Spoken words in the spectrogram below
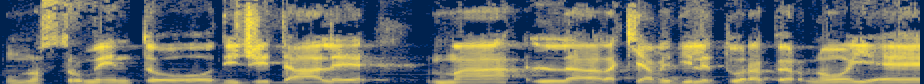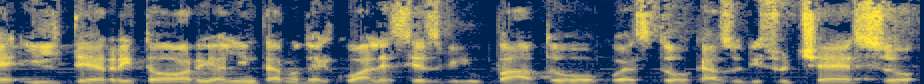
uno strumento digitale, ma la, la, chiave di lettura per noi è il territorio all'interno del quale si è sviluppato questo caso di successo,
